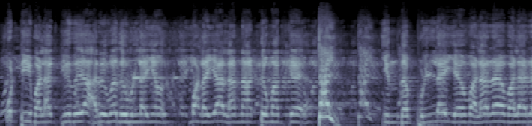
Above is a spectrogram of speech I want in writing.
குட்டி வளர்க்குது அறுபது பிள்ளையும் மலையாள நாட்டு மக்க டாய்! இந்த பிள்ளைய வளர வளர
